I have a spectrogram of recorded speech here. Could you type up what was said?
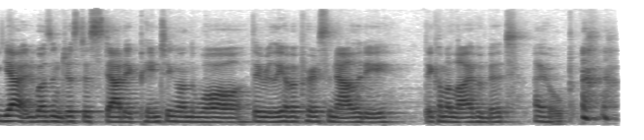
Yeah, it wasn't just a static painting on the wall. They really have a personality. They come alive a bit. I hope.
